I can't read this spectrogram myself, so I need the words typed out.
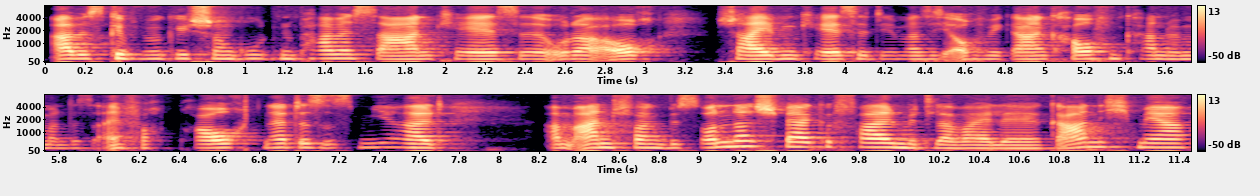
Aber es gibt wirklich schon guten Parmesankäse oder auch Scheibenkäse, den man sich auch vegan kaufen kann, wenn man das einfach braucht. Ne? Das ist mir halt am Anfang besonders schwer gefallen, mittlerweile gar nicht mehr.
